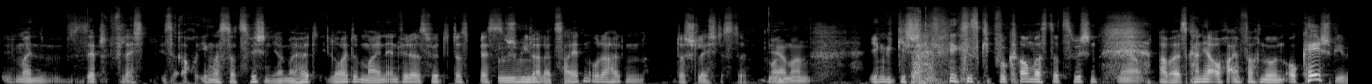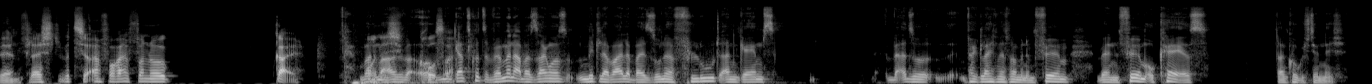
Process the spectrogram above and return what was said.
ich meine, selbst vielleicht ist auch irgendwas dazwischen. Ja, man hört, Leute meinen entweder es wird das beste mhm. Spiel aller Zeiten oder halt ein, das schlechteste. Man, ja, Mann. Irgendwie es gibt wohl kaum was dazwischen. Ja. Aber es kann ja auch einfach nur ein okay-Spiel werden. Vielleicht wird es ja einfach einfach nur geil. Warte mal, also, ganz kurz, wenn man aber sagen muss, mittlerweile bei so einer Flut an Games, also vergleichen wir es mal mit einem Film, wenn ein Film okay ist, dann gucke ich den nicht.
